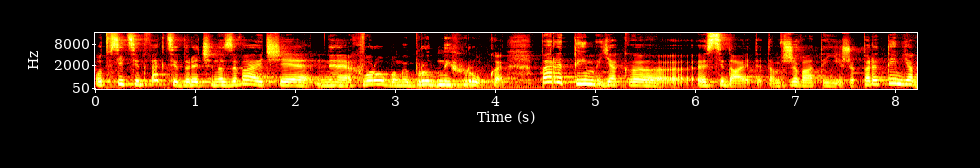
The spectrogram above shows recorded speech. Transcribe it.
От всі ці інфекції, до речі, називають страждаючи е, хворобами брудних рук, перед тим як е, сідаєте там вживати їжу, перед тим як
